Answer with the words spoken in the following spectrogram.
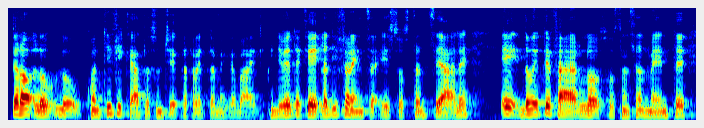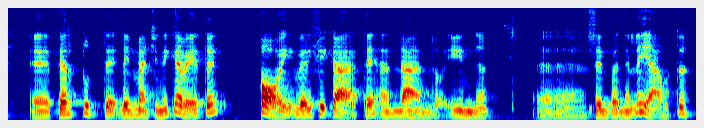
però l'ho quantificato, sono circa 30 megabyte, quindi vedete che la differenza è sostanziale e dovete farlo sostanzialmente eh, per tutte le immagini che avete, poi verificate andando in, eh, sempre nel layout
